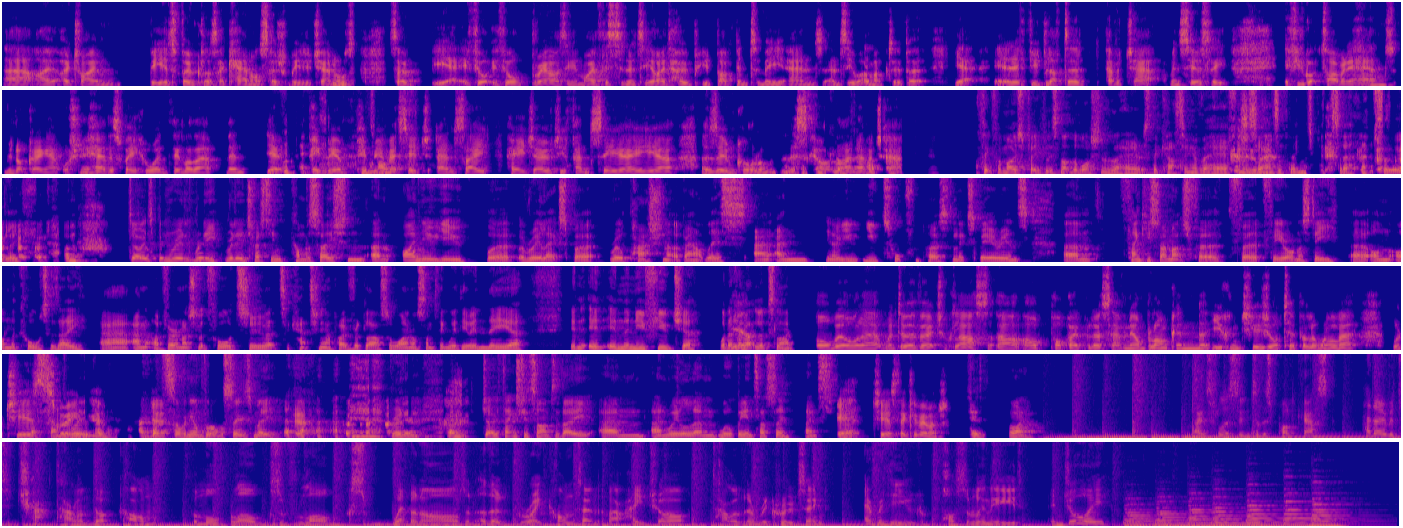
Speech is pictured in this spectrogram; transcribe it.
Uh, I, I, try and be as vocal as I can on social media channels. So yeah, if you're if you're browsing in my vicinity, I'd hope you'd bump into me and and see what I'm up to. But yeah, if you'd love to have a chat, I mean seriously, if you've got time on your hands, you're not going out washing your hair this week or anything like that, then yeah, ping me a ping me a message and say, hey Jo, do you fancy a uh, a Zoom call and let's go online and have a chat. I think for most people, it's not the washing of the hair; it's the cutting of the hair, from the sounds of things. But uh, absolutely, um, Jo, it's been really, really, really interesting conversation. Um, I knew you were a real expert, real passionate about this, and, and you know, you you talk from personal experience. Um, thank you so much for for, for your honesty uh, on on the call today, uh, and I very much look forward to uh, to catching up over a glass of wine or something with you in the uh, in, in, in the new future, whatever yeah. that looks like or we'll uh, we'll do a virtual glass. I'll, I'll, pop open a Sauvignon Blanc, and you can choose your tipple, and we'll uh, we'll cheers screen. Yeah. yeah. Sauvignon Blanc suits me. Yeah. Brilliant, um, Jo. Thanks for your time today, um, and we'll um, we'll be in touch soon. Thanks. Yeah. Cheers. Thank you very much. Cheers. Bye. Thanks for listening to this podcast. Head over to chattalent.com for more blogs, vlogs, webinars, and other great content about HR, talent, and recruiting everything you could possibly need. Enjoy!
